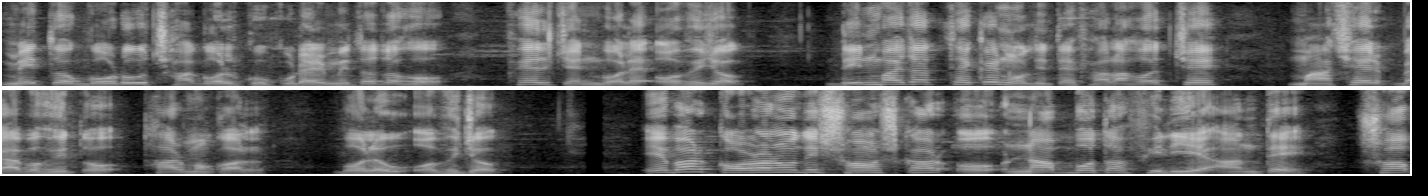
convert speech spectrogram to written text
মৃত গরু, ছাগল, কুকুরের মৃতদেহ ফেলছেন বলে অভিযোগ। দিনবাজার থেকে নদীতে ফেলা হচ্ছে মাছের ব্যবহৃত থার্মোকল বলেও অভিযোগ। এবার করলা নদীর সংস্কার ও নাব্যতা ফিরিয়ে আনতে সব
